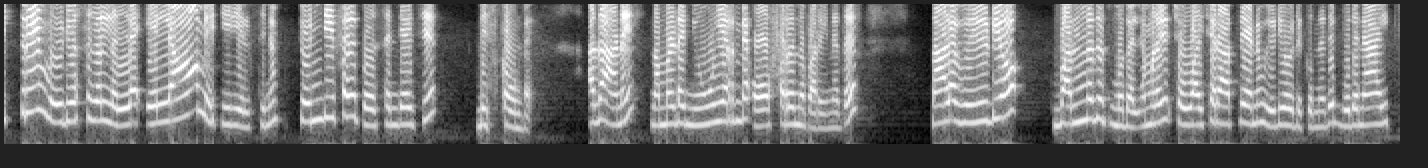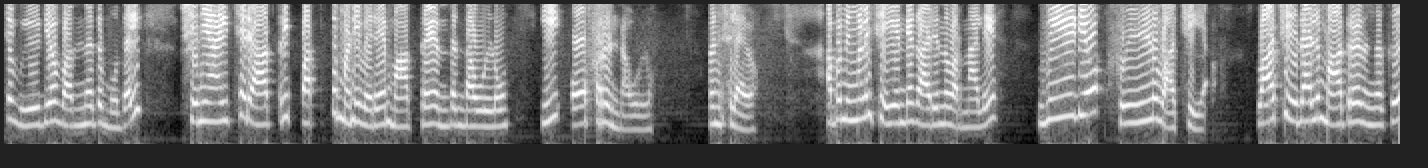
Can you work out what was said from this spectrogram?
ഇത്രയും വീഡിയോസുകളിലുള്ള എല്ലാ മെറ്റീരിയൽസിനും ട്വന്റി ഫൈവ് പെർസെന്റേജ് ഡിസ്കൗണ്ട് അതാണ് നമ്മളുടെ ന്യൂ ഇയറിന്റെ ഓഫർ എന്ന് പറയുന്നത്. നാളെ വീഡിയോ വന്നത് മുതൽ നമ്മൾ ചൊവ്വാഴ്ച രാത്രിയാണ് വീഡിയോ എടുക്കുന്നത്. ബുധനാഴ്ച വീഡിയോ വന്നത് മുതൽ ശനിയാഴ്ച രാത്രി പത്ത് മണി വരെ മാത്രമേ എന്തുണ്ടാവുള്ളൂ? ഈ ഓഫർ ഉണ്ടാവുള്ളൂ. മനസ്സിലായോ? അപ്പൊ നിങ്ങൾ ചെയ്യേണ്ട കാര്യം എന്ന് പറഞ്ഞാൽ വീഡിയോ ഫുള്ള് വാച്ച് ചെയ്യുക. വാച്ച് ചെയ്താൽ മാത്രമേ നിങ്ങൾക്ക്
